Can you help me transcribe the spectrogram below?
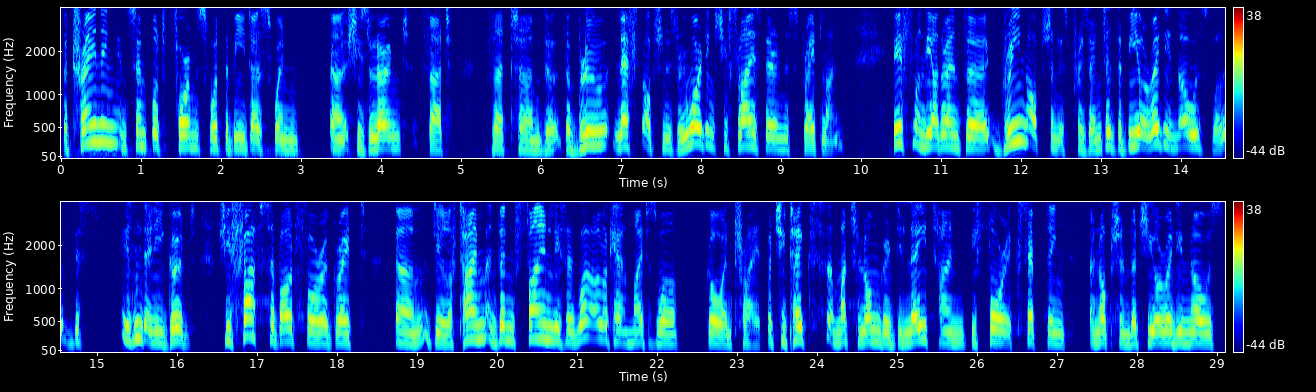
the training in simple forms, what the bee does when uh, she's learned that, that um, the, the blue left option is rewarding. She flies there in a straight line. If, on the other hand, the green option is presented, the bee already knows, well, this isn't any good. She faffs about for a great um, deal of time and then finally says, well, okay, I might as well go and try it. But she takes a much longer delay time before accepting an option that she already knows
